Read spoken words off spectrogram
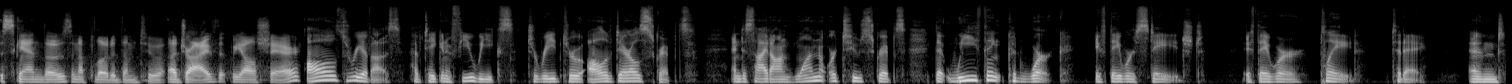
scanned those and uploaded them to a drive that we all share. All three of us have taken a few weeks to read through all of Daryl's scripts and decide on one or two scripts that we think could work if they were staged, if they were played today. And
